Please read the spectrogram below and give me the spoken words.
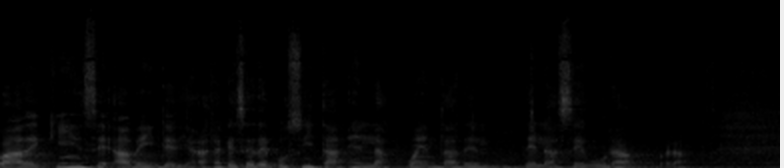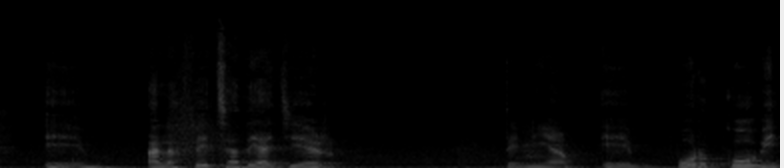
va de 15 a 20 días, hasta que se deposita en la cuenta del, del asegurado. Eh, a la fecha de ayer tenía eh, por COVID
